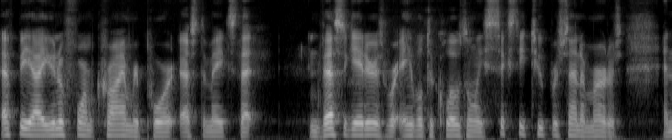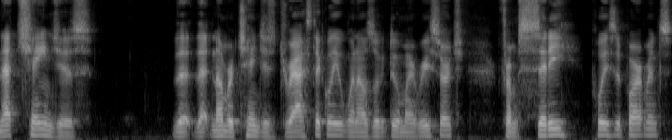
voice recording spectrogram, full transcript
FBI Uniform Crime Report estimates that investigators were able to close only 62% of murders, and that changes. That that number changes drastically when I was looking doing my research from city police departments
